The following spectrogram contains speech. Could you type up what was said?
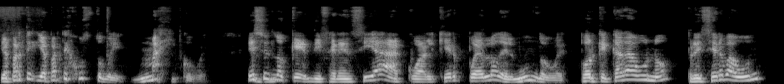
Y aparte, y aparte justo, güey, mágico, güey. Eso es lo que diferencia a cualquier pueblo del mundo, güey. Porque cada uno preserva aún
